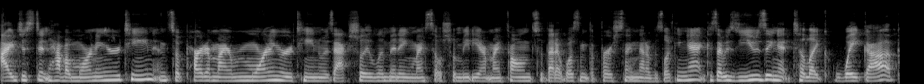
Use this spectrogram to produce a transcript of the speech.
I just didn't have a morning routine. And so part of my morning routine was actually limiting my social media on my phone so that it wasn't the first thing that I was looking at because I was using it to like wake up.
